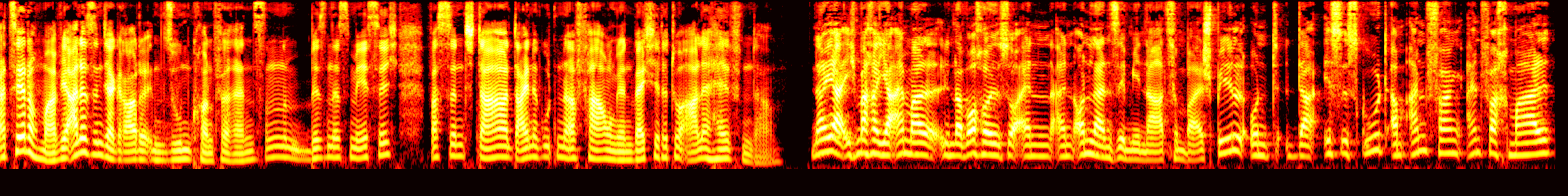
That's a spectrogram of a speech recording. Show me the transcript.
Erzähl doch mal, wir alle sind ja gerade in Zoom-Konferenzen, businessmäßig. Was sind da deine guten Erfahrungen? Welche Rituale helfen da? Naja, ich mache ja einmal in der Woche so ein, ein Online-Seminar zum Beispiel und da ist es gut, am Anfang einfach mal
